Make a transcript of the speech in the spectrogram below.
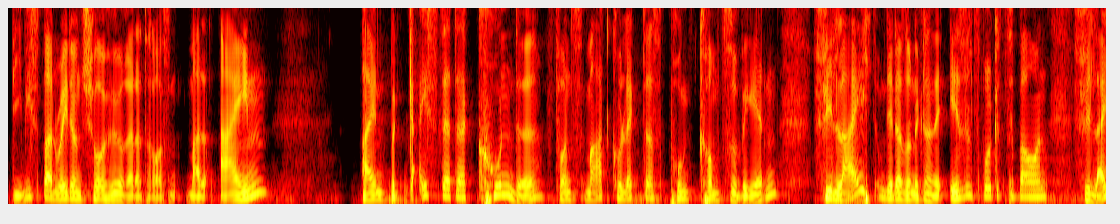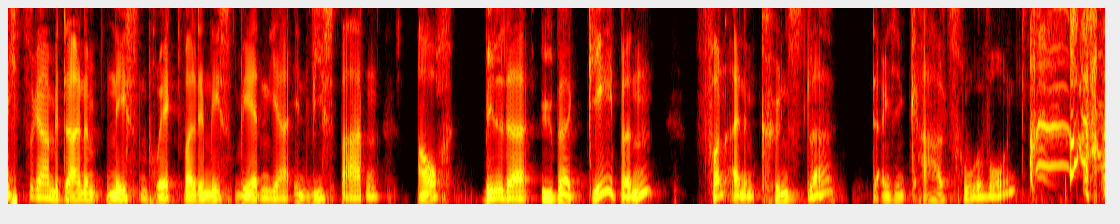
die Wiesbaden Radio und Show Hörer da draußen mal ein, ein begeisterter Kunde von smartcollectors.com zu werden. Vielleicht, um dir da so eine kleine Eselsbrücke zu bauen, vielleicht sogar mit deinem nächsten Projekt, weil demnächst werden ja in Wiesbaden auch Bilder übergeben von einem Künstler, der eigentlich in Karlsruhe wohnt.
